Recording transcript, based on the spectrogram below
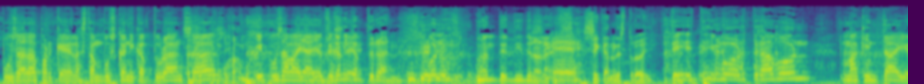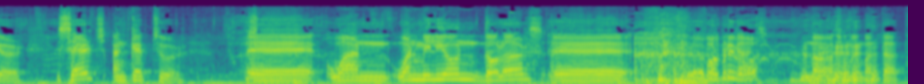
posada perquè l'estan buscant i capturant, saps? I posava allà, jo què sé... Buscant i capturant. Bueno, Ho he entendido, no? eh, Sí que en destroy. Taymor Travon McIntyre Search and Capture Eh, one, one million dollars eh, for primo. No, això m'ho he inventat.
